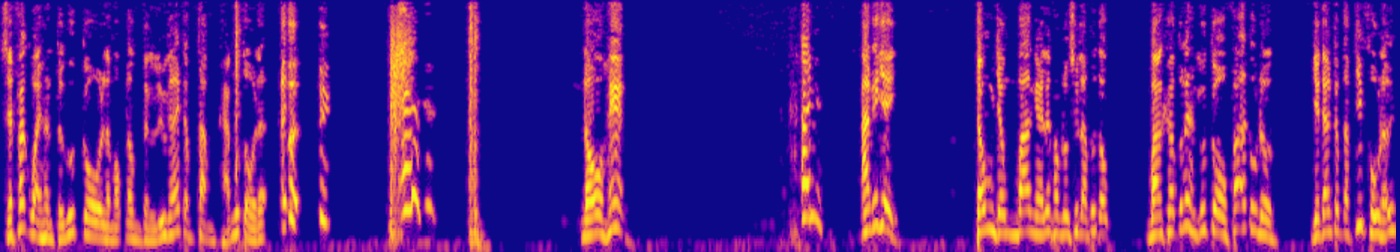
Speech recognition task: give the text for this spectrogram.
Sẽ phát hoài hình tượng của cô là một đồng tình luyến ái trong tâm khảm của tôi đó. Đồ hen. Anh. Anh cái gì? Trong vòng 3 ngày lên phòng luật sư làm thủ tục. Bạn không có lấy hình của cô phá con đường. Và đang trong tạp chí phụ nữ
